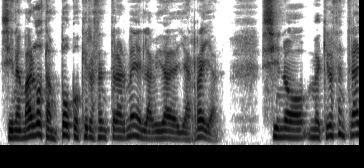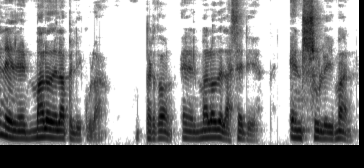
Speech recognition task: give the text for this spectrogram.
Sin embargo, tampoco quiero centrarme en la vida de Jack Ryan, sino me quiero centrar en el malo de la película, perdón, en el malo de la serie, en Suleiman.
